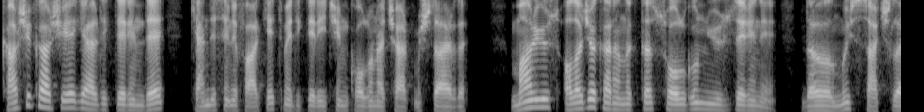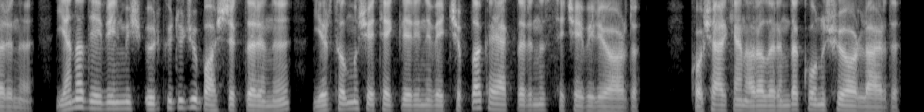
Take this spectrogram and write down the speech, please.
Karşı karşıya geldiklerinde kendisini fark etmedikleri için koluna çarpmışlardı. Marius alacakaranlıkta solgun yüzlerini, dağılmış saçlarını, yana devrilmiş ürkütücü başlıklarını, yırtılmış eteklerini ve çıplak ayaklarını seçebiliyordu. Koşarken aralarında konuşuyorlardı.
